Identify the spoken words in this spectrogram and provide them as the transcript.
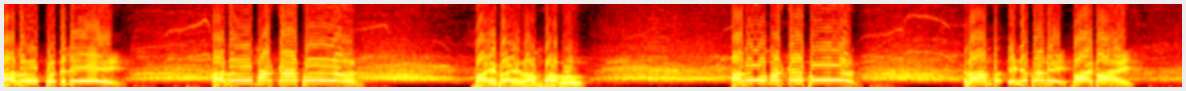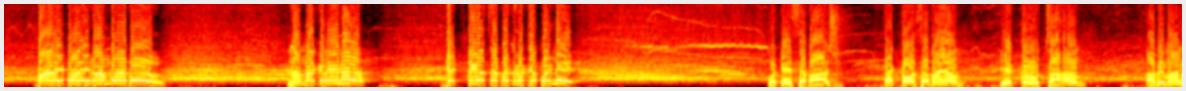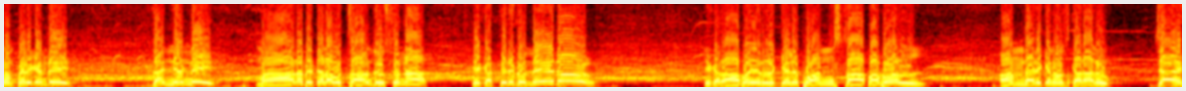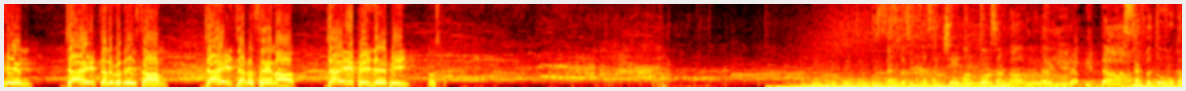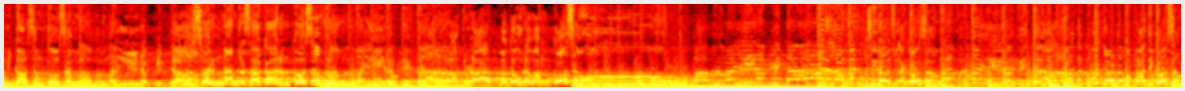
Hello Podili! Hello Markapur! Bye bye Rambabu. Hello Markapur! Ram ఏం చెప్పాలి? Bye bye. Bye bye Rambabu నమ్మకమేనా? గట్టిగా చప్పట్లు కూడా చెప్పండి. ఓకే శభాష్ తక్కువ సమయం ఎక్కువ ఉత్సాహం అభిమానం పెరిగింది. ధన్యండి మా ఆడబిడ్డల ఉత్సాహం చూస్తున్నా. ఇక తిరుగు లేదు. ఇక రాబోయే గెలుపు అన్స్టాపబుల్ అందరికీ నమస్కారాలు. జై హింద్ జై తెలుగుదేశం జై జనసేన జై బీజేపీ. నమస్కారం. సర్వజనుల సంక్షేమం కోసం బాబును మళ్ళీ రప్పిద్దా. సర్వతోముఖ వికాసం కోసం బాబును మళ్ళీ రప్పిద్దా. స్వర్ణాంధ్ర సాకారం కోసం బాబును మళ్ళీ రప్పిద్దా. ఆత్మ గౌరవం కోసం కోసం యువతకు ఉపాధి కోసం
